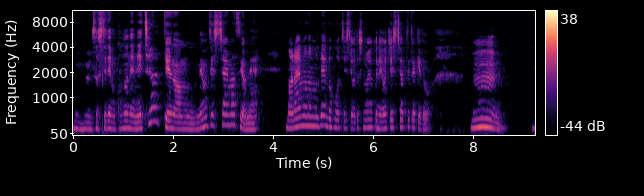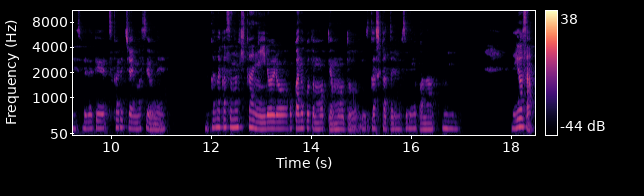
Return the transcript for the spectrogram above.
うんうん。そしてでもこのね、寝ちゃうっていうのはもう寝落ちしちゃいますよね。洗い物も全部放置して、私もよく寝落ちしちゃってたけど。うん。ね、それだけ疲れちゃいますよね。なかなかその期間にいろいろ他のこともって思うと難しかったりもするのかな。うん。ね、ようさん。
